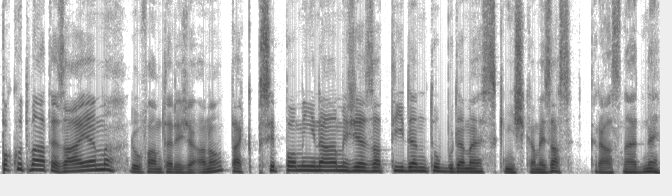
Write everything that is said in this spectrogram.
Pokud máte zájem, doufám tedy, že ano, tak připomínám, že za týden tu budeme s knížkami zas. Krásné dny.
